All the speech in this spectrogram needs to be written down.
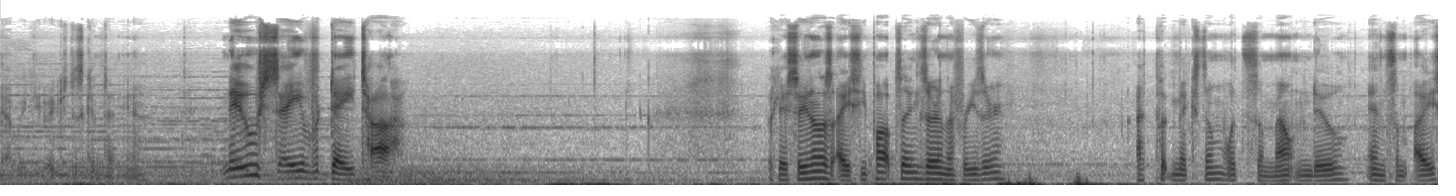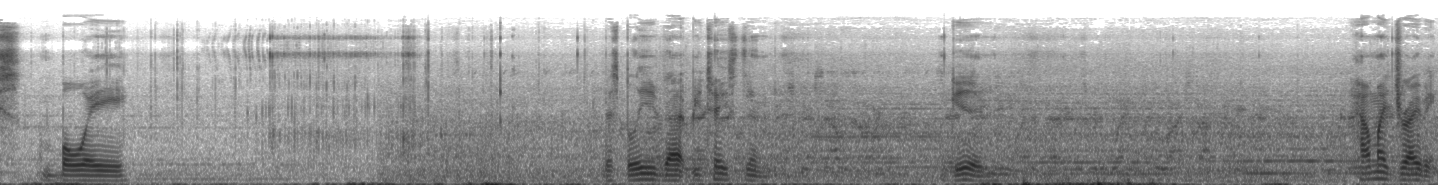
yeah, we we could just continue. New save data. Okay, so you know those icy pop things that are in the freezer? I put mixed them with some Mountain Dew and some ice. Boy. Best believe that be tasting good. How am I driving?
